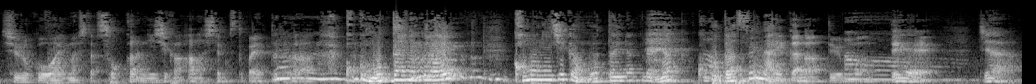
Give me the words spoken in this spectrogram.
収録終わりました。そっから2時間話してますとかやってたからうん。ここもったいなくない？この2時間もったいなくない？なここ出せないかなっていうのがあってじゃあ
